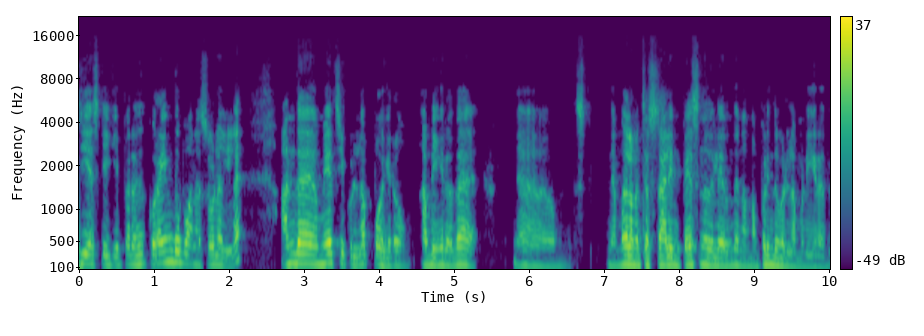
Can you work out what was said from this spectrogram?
ஜிஎஸ்டிக்கு பிறகு குறைந்து போன சூழல்ல அந்த முயற்சிக்குள்ள போகிறோம் அப்படிங்கிறத முதலமைச்சர் ஸ்டாலின் பேசினதுல இருந்து நம்ம புரிந்து கொள்ள முடிகிறது.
